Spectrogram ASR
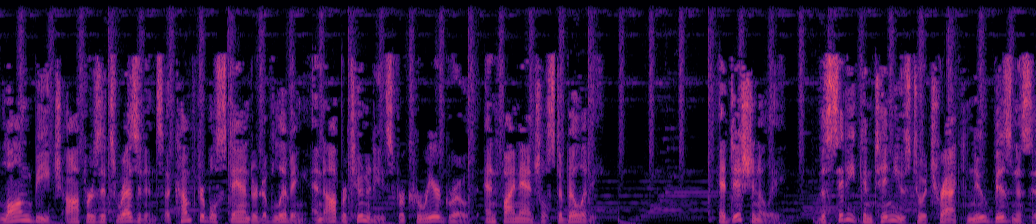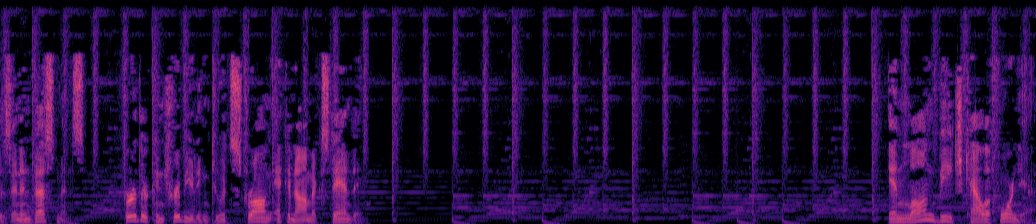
Long Beach offers its residents a comfortable standard of living and opportunities for career growth and financial stability. Additionally, the city continues to attract new businesses and investments, further contributing to its strong economic standing. In Long Beach, California,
